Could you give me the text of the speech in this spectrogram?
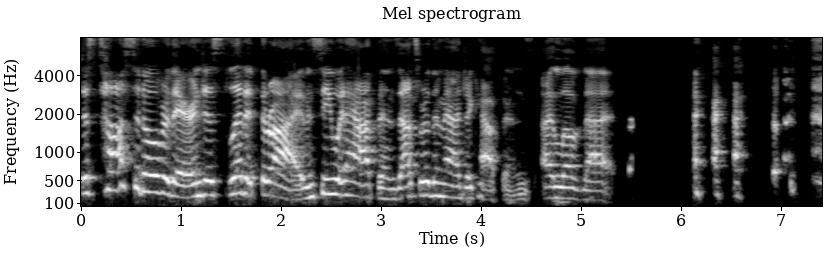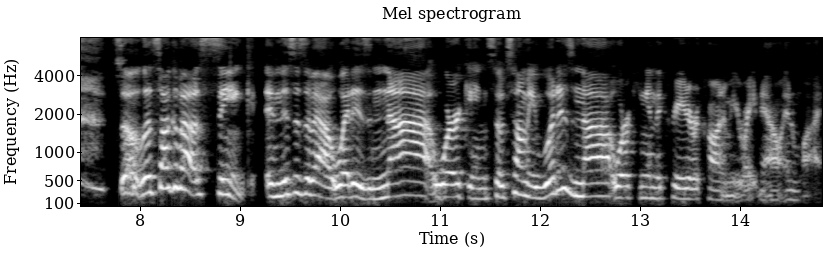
just toss it over there and just let it thrive and see what happens. That's where the magic happens. I love that. so let's talk about sink. And this is about what is not working. So tell me, what is not working in the creator economy right now and why?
